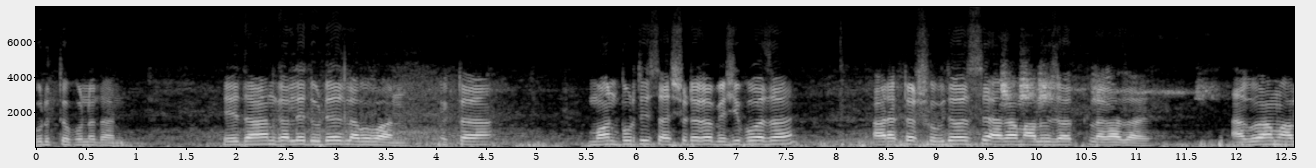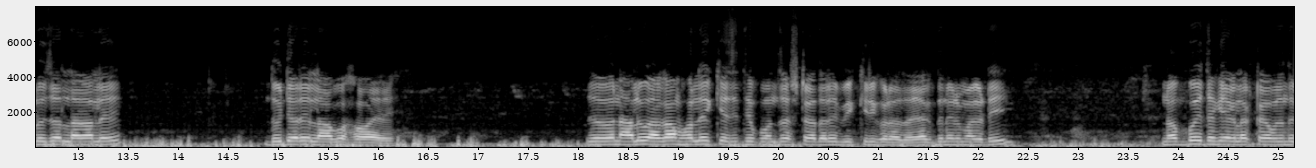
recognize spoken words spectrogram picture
গুরুত্বপূর্ণ ধান। এই ধান গালে দুটোই লাভবান। একটা মন প্রতি চারশো টাকা বেশি পাওয়া যায়, আর একটা সুবিধা হচ্ছে আগাম আলু জাত লাগা যায়। আগাম আলু জাত লাগালে দুইটারে লাভ হয়। যেমন আলু আগাম হলে কেজিতে পঞ্চাশ টাকা দরে বিক্রি করা যায়। একদিনের মার্কেটেই নব্বই থেকে এক লাখ টাকা পর্যন্ত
